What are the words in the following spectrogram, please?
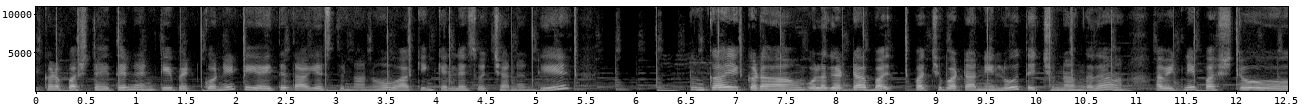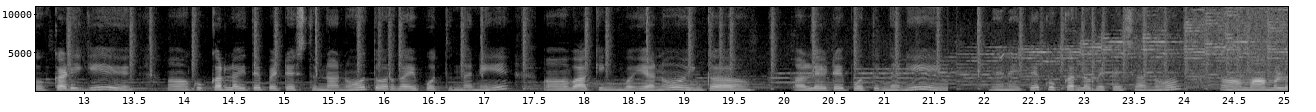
ఇక్కడ ఫస్ట్ అయితే నేను టీ పెట్టుకొని టీ అయితే తాగేస్తున్నాను. వాకింగ్కి వెళ్ళేసి వచ్చానండి. ఇంకా ఇక్కడ ఉల్లగడ్డ బ పచ్చి బఠానీలు తెచ్చున్నాం కదా వీటిని ఫస్ట్ కడిగి కుక్కర్లో అయితే పెట్టేస్తున్నాను. త్వరగా అయిపోతుందని వాకింగ్ పోయాను. ఇంకా లేట్ అయిపోతుందని నేనైతే కుక్కర్లో పెట్టేశాను. మామూలు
